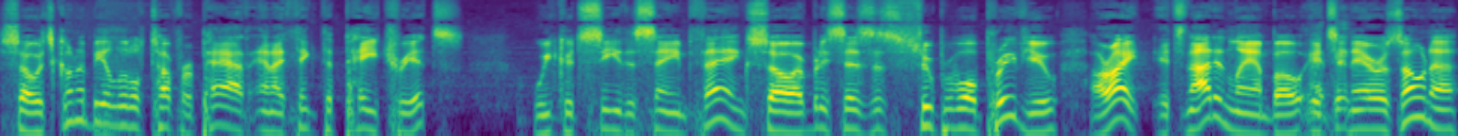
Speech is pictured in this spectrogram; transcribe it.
so it's going to be a little tougher path. And I think the Patriots, we could see the same thing. So everybody says this is Super Bowl preview. All right, it's not in Lambeau, it's in Arizona.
